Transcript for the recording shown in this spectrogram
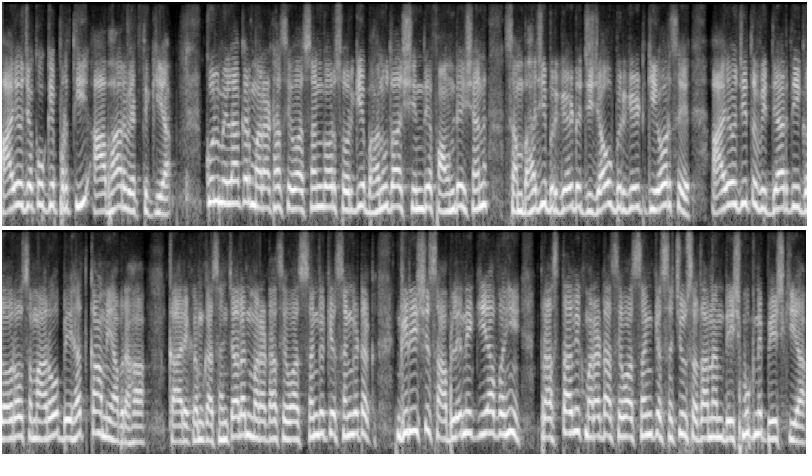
आयोजकों के प्रति आभार व्यक्त किया। कुल मिलाकर मराठा सेवा संघ और स्वर्गीय Bhanudas Shinde foundation, Sambhaji brigade, Jijau brigade की ओर से आयोजित विद्यार्थी गौरव समारोह बेहद कामयाब रहा। कार्यक्रम का संचालन मराठा सेवा संघ के संगठक गिरीश साबले ने किया वहीं प्रास्ताविक मराठा सेवा संघ के सचिव सदानंद देशमुख ने पेश किया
